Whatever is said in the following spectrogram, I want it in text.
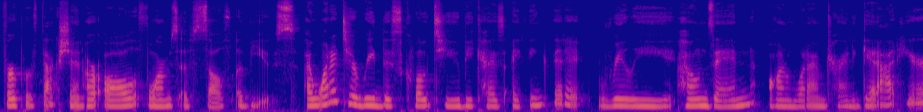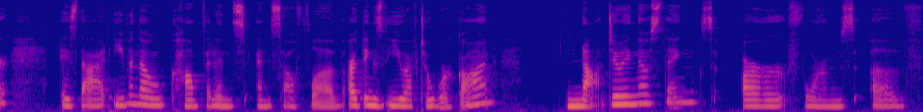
for perfection are all forms of self abuse. I wanted to read this quote to you because I think that it really hones in on what I'm trying to get at here. Is that even though confidence and self love are things that you have to work on, not doing those things are forms of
